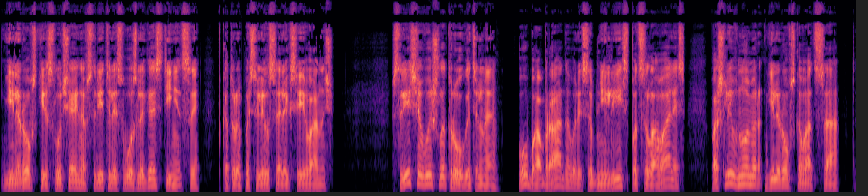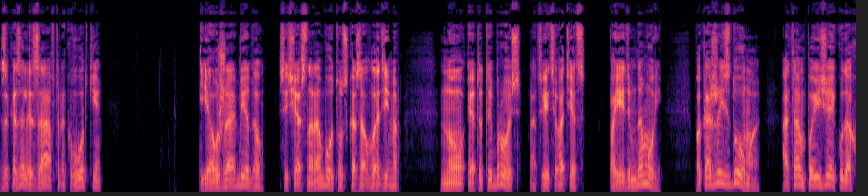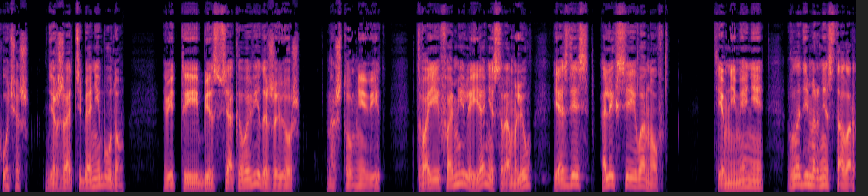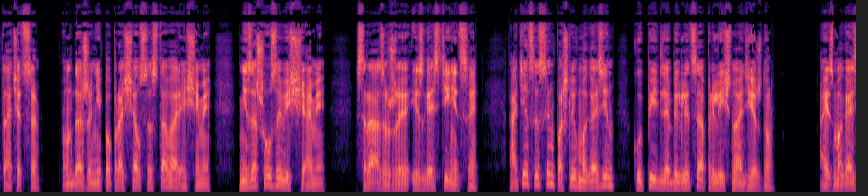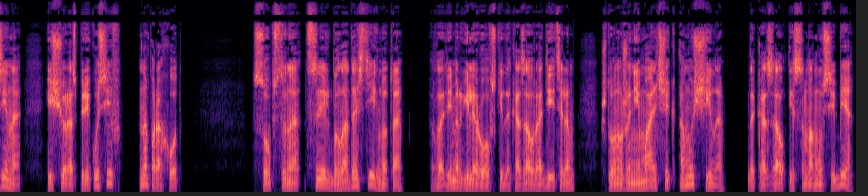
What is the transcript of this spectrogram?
Гелеровские случайно встретились возле гостиницы, в которой поселился Алексей Иванович. Встреча вышла трогательная. Оба обрадовались, обнялись, поцеловались, пошли в номер Гелеровского отца, заказали завтрак, водки. «Я уже обедал, сейчас на работу», — сказал Владимир. «Ну, это ты брось», — ответил отец. «Поедем домой. Покажись дома, а там поезжай куда хочешь. Держать тебя не буду. Ведь ты без всякого вида живешь». «На что мне вид? Твоей фамилии я не срамлю, я здесь Алексей Иванов». Тем не менее, Владимир не стал артачиться. Он даже не попрощался с товарищами, не зашел за вещами. Сразу же из гостиницы Отец и сын пошли в магазин купить для беглеца приличную одежду. А из магазина, еще раз перекусив, на пароход. Собственно, цель была достигнута. Владимир Гелеровский доказал родителям, что он уже не мальчик, а мужчина. Доказал и самому себе.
